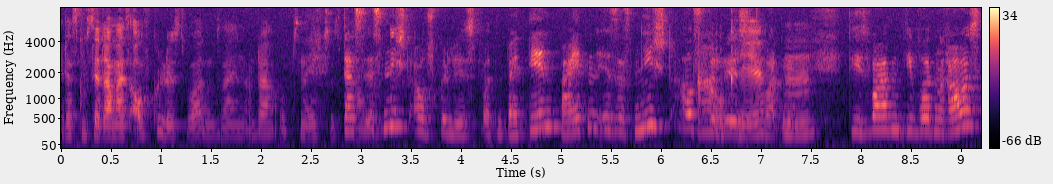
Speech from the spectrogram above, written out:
Das muss ja damals aufgelöst worden sein, oder? Ob es ein echtes Das Paar ist nicht aufgelöst worden. Bei den beiden ist es nicht aufgelöst Ah, okay. worden. Mhm. Die, waren, die wurden raus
